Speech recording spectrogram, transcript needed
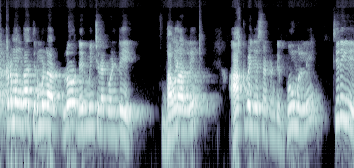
అక్రమంగా తిరుమలలో నిర్మించినటువంటి భవనాల్ని ఆక్యుపై చేసినటువంటి భూముల్ని తిరిగి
